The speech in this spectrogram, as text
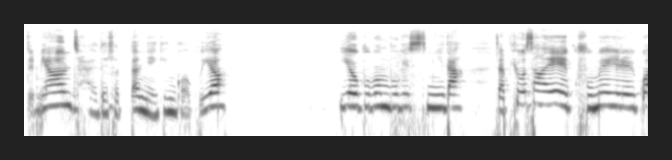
뜨면 잘 되셨다는 얘긴 거고요. 이어 9번 보겠습니다. 자, 표사의 구매일과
